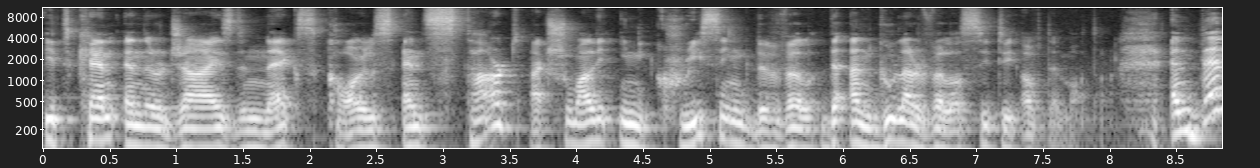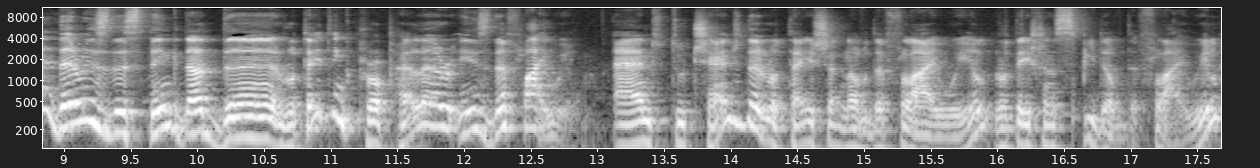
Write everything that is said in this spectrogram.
it can energize the next coils and start actually increasing the the angular velocity of the motor. And then there is this thing that the rotating propeller is the flywheel. And to change the rotation of the flywheel, rotation speed of the flywheel,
